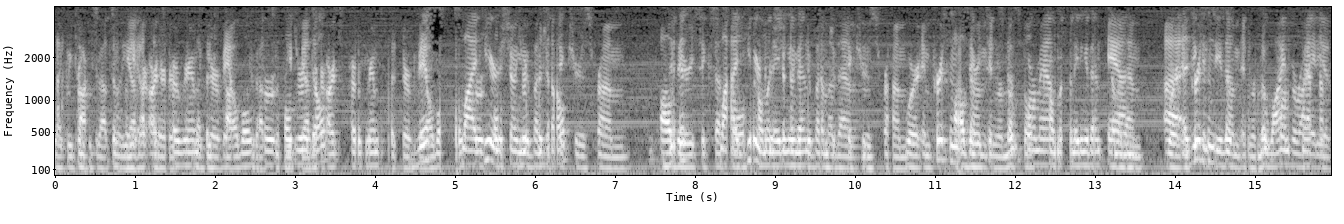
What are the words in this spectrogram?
like we talked about, some of the other arts programs that are available for older adults. Programs that are available. This slide here is showing you a bunch of pictures from all very successful here culminating events. Some of them pictures from were in person, all some in remote formats. culminating events. Some of And them uh, as you can see, there's in a wide variety of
